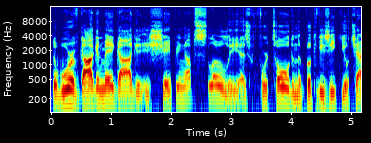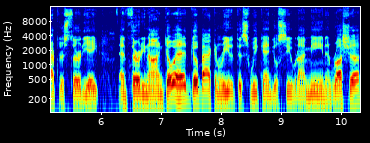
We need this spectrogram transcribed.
the war of Gog and Magog is shaping up slowly, as foretold in the book of Ezekiel, chapters 38 and 39. Go ahead, go back and read it this weekend. You'll see what I mean. And Russia,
